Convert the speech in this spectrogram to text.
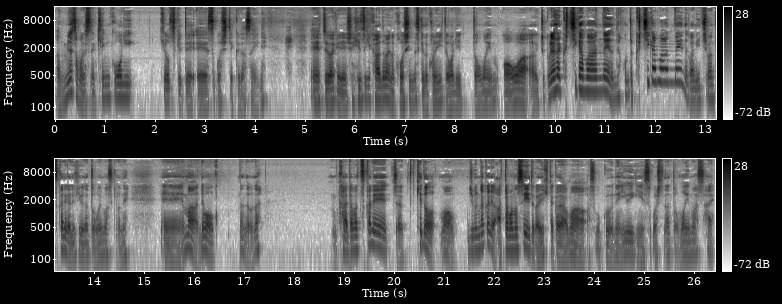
あの、皆さんもですね、健康に気をつけて、えー、過ごしてくださいね。えー、というわけで、日付変わる前の更新ですけど、これにて終わりと思い、おわ、ちょ、ごめんなさい、口が回んないので、ほんと口が回んないのがね、一番疲れが出てるなと思いますけどね。えー、まあ、でも、なんだろうな。体は疲れちゃうけど、まあ、自分の中では頭の整理とかできたから、まあ、すごくね、有意義に過ごしたなと思います。はい。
